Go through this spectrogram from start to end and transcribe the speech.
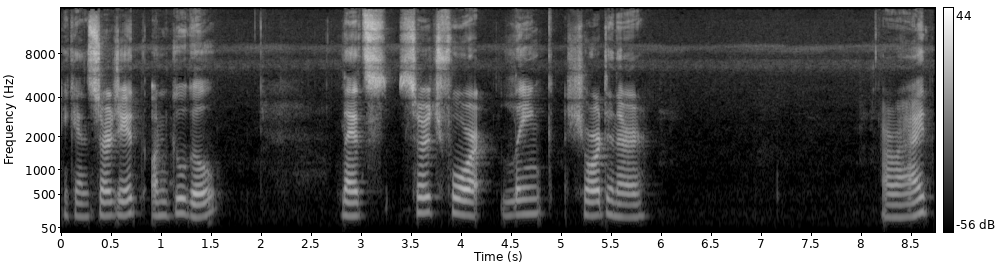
You can search it on google Let's search for link shortener. Alright.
